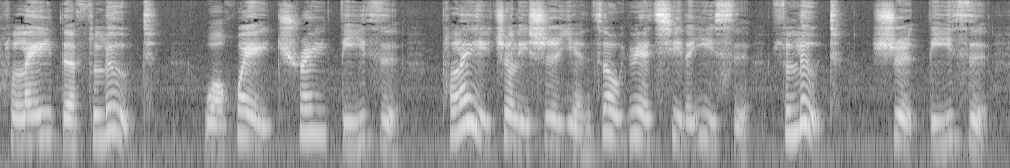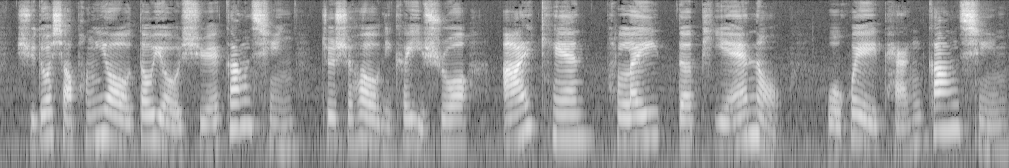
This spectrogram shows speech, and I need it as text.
play the flute。我会吹笛子。Play 这里是演奏乐器的意思，flute 是笛子。许多小朋友都有学钢琴，这时候你可以说 I can play the piano。我会弹钢琴。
